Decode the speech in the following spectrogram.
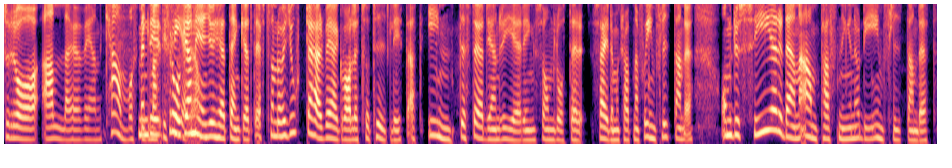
dra alla över en kam och stigmatisera. Men det, frågan är ju helt enkelt, eftersom du har gjort det här vägvalet så tydligt, att inte stödja en regering som låter Sverigedemokraterna få inflytande. Om du ser den anpassningen och det inflytandet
